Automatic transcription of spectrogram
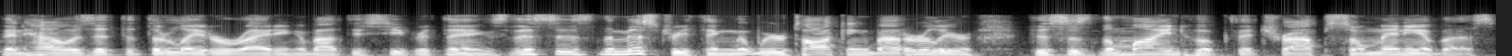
then how is it that they're later writing about these secret things? This is the mystery thing that we were talking about earlier. This is the mind hook that traps so many of us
